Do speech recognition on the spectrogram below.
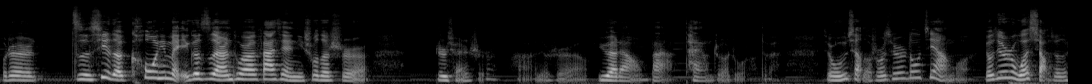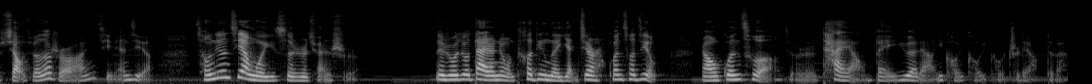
我这仔细的抠你每一个字，然后突然发现你说的是日全食啊，就是月亮把太阳遮住了，对吧？就是我们小的时候其实都见过，尤其是我小学的小学的时候啊，你几年级？曾经见过一次日全食，那时候就戴着那种特定的眼镜观测镜，然后观测就是太阳被月亮一口一口一口吃掉，对吧？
